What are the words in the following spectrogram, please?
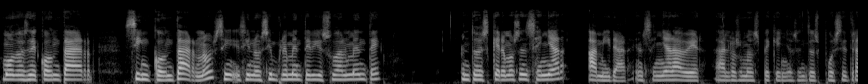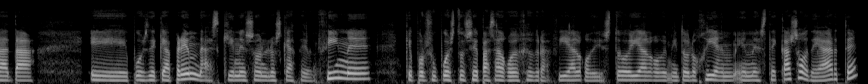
modos de contar sin contar, ¿no? Si- sino simplemente visualmente. Entonces queremos enseñar a mirar, enseñar a ver a los más pequeños. Entonces pues se trata eh, pues de que aprendas quiénes son los que hacen cine, que por supuesto sepas algo de geografía, algo de historia, algo de mitología en, en este caso, de arte,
